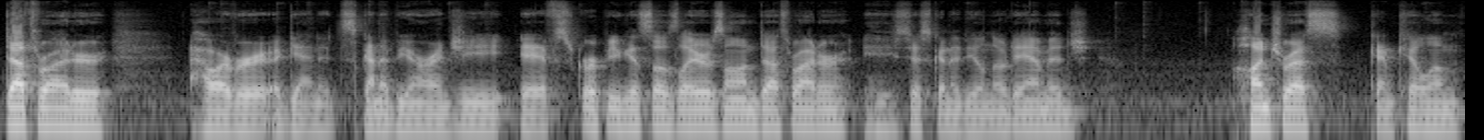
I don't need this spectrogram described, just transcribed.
Death Rider, however, again, it's going to be RNG. If Scorpion gets those layers on Death Rider, he's just going to deal no damage. Huntress can kill him.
